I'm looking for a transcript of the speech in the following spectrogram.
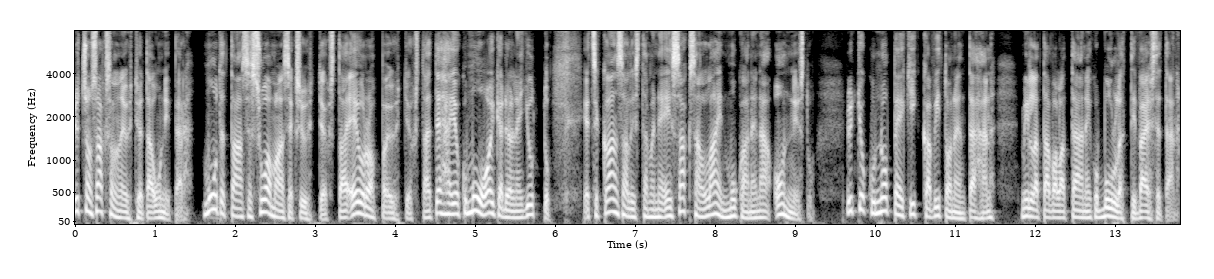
Nyt se on saksalainen yhtiö tai Uniper. Muutetaan se suomalaiseksi yhtiöksi tai Eurooppa-yhtiöksi tai tehdään joku muu oikeudellinen juttu, että se kansallistaminen ei Saksan lain mukaan enää onnistu. Nyt joku nopea kikka vitonen tähän, millä tavalla tämä niinku bulletti väistetään.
